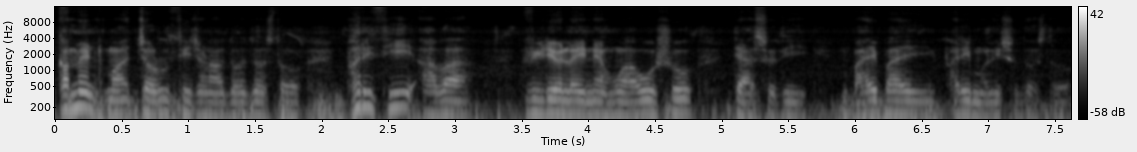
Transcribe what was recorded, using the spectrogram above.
કમેન્ટમાં જરૂરથી જણાવજો દોસ્તો. ફરીથી આવા વીડિયો લઈને હું આવું છું. ત્યાં સુધી બાય બાય, ફરી મળીશું દોસ્તો.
